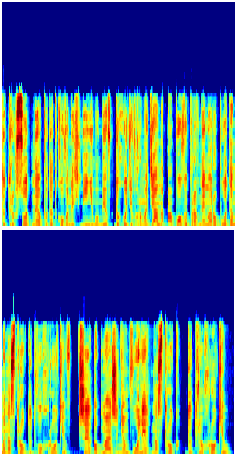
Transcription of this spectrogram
до 300 неоподаткованих мінімумів доходів громадян або виправними роботами на строк до двох років, чи обмеженням волі на строк до трьох років.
